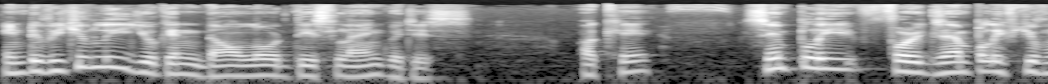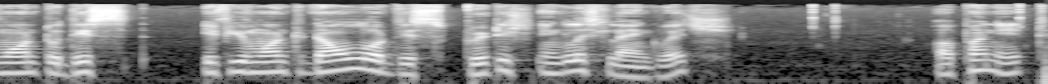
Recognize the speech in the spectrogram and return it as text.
individually you can download these languages. Okay? Simply for example if you want to this if you want to download this British English language open it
